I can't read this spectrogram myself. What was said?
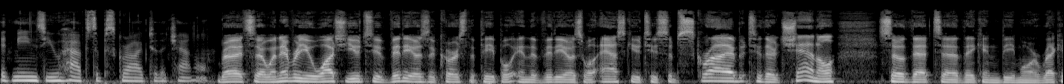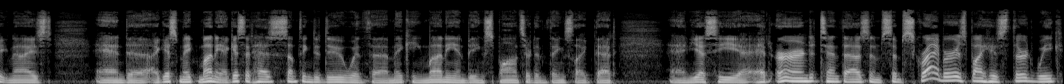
it means you have subscribed to the channel. Right. So whenever you watch YouTube videos, of course, the people in the videos will ask you to subscribe to their channel so that uh, they can be more recognized and uh, I guess make money. I guess it has something to do with uh, making money and being sponsored and things like that. And yes, he uh, had earned 10,000 subscribers by his third week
